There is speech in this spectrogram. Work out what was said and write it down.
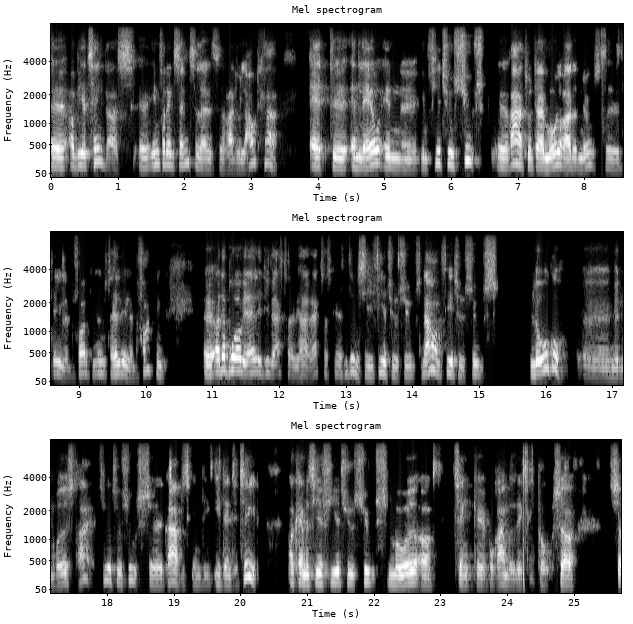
øh, og vi har tænkt os, øh, inden for den sendtilladelse Radio Loud har, at, øh, at lave en, øh, en 24-7 øh, radio, der er målrettet den yngste del af befolkningen, den yngste halvdel af befolkningen. Øh, og der bruger vi alle de værktøjer, vi har i værktøjskassen, det vil sige 24-7's navn, 24-7's logo øh, med den røde streg, 24-7's øh, grafiske identitet, og kan man sige 24-7's måde at tænke øh, programudvikling på. Så, så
